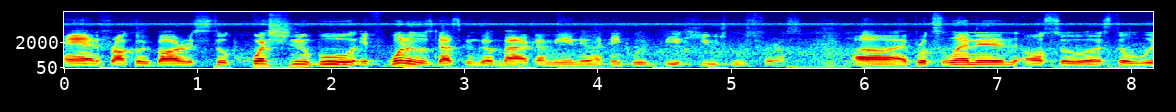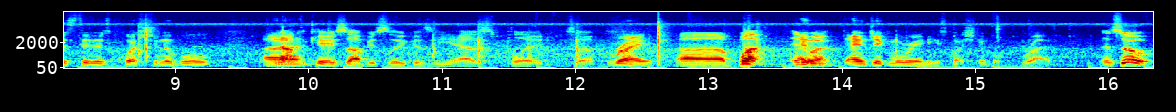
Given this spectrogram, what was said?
and Franco Ibarra is still questionable. If one of those guys can come back, I mean, I think it would be a huge boost for us. Uh, Brooks Lennon also uh, still listed as questionable. Uh, Not the case, obviously, because he has played. So, right. uh, but anyway, and, and Jake Mulraney is questionable. right. And so,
